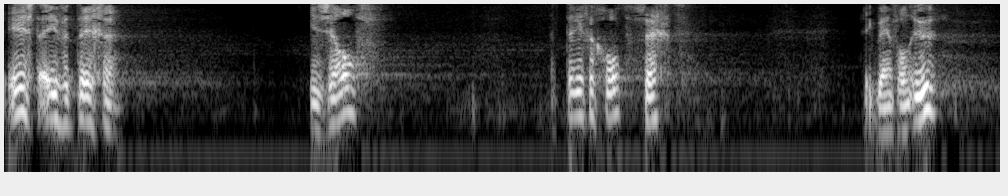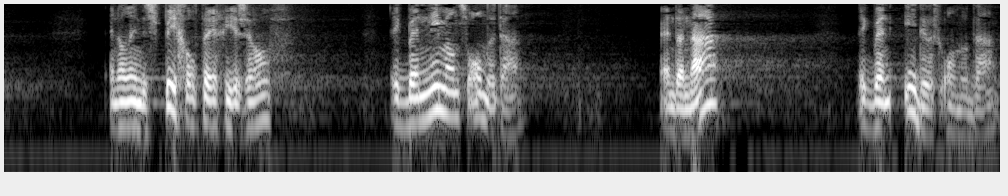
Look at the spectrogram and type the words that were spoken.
Eerst even tegen jezelf en tegen God zegt. Ik ben van u. En dan in de spiegel tegen jezelf. Ik ben niemands onderdaan. En daarna. Ik ben ieders onderdaan.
